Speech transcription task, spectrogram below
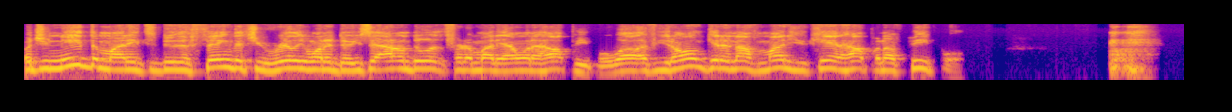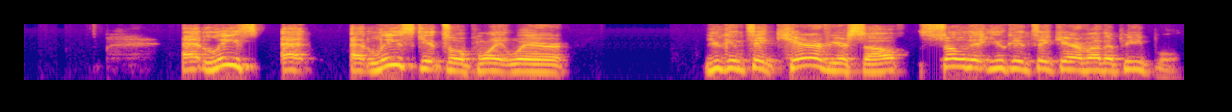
But you need the money to do the thing that you really want to do. You say, I don't do it for the money. I want to help people. Well, if you don't get enough money, you can't help enough people. at least at at least get to a point where you can take care of yourself so that you can take care of other people.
